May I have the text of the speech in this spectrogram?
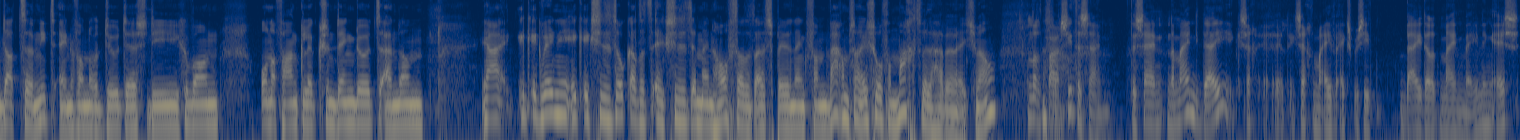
dat uh, niet een of andere dude is die gewoon onafhankelijk zijn ding doet en dan. Ja, ik, ik weet niet, ik, ik zit het ook altijd, ik zit het in mijn hoofd altijd uitspelen en denk van waarom zou je zoveel macht willen hebben, weet je wel? Omdat het parasieten zijn. Er zijn, naar mijn idee, ik zeg, eh, ik zeg er maar even expliciet bij dat het mijn mening is.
